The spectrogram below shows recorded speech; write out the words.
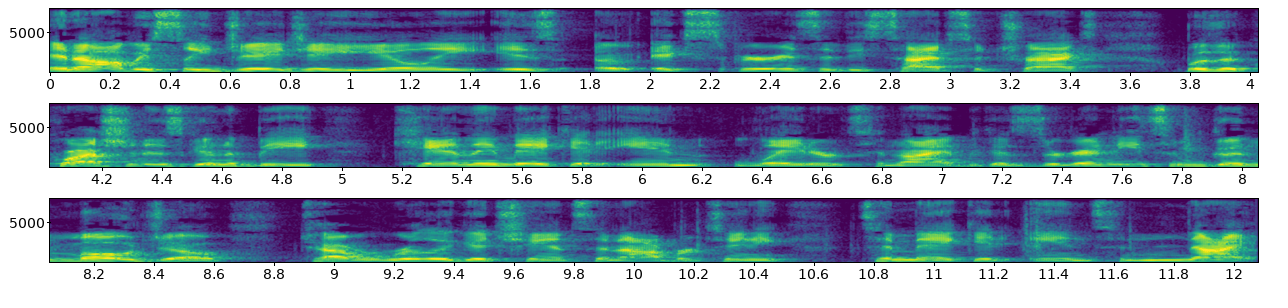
And obviously, JJ Yeley is uh, experienced at these types of tracks. But the question is going to be can they make it in later tonight? Because they're going to need some good mojo to have a really good chance and opportunity to make it in tonight.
